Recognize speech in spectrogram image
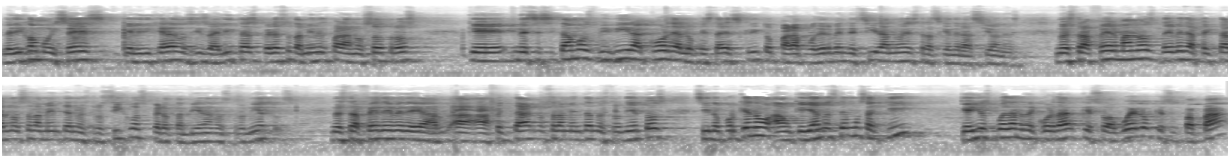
le dijo a Moisés que le dijera a los israelitas, pero eso también es para nosotros, que necesitamos vivir acorde a lo que está escrito para poder bendecir a nuestras generaciones. Nuestra fe, hermanos, debe de afectar no solamente a nuestros hijos, pero también a nuestros nietos. Nuestra fe debe de afectar no solamente a nuestros nietos, sino, ¿por qué no? Aunque ya no estemos aquí, que ellos puedan recordar que su abuelo, que su papá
